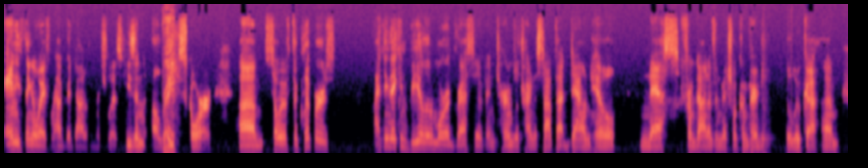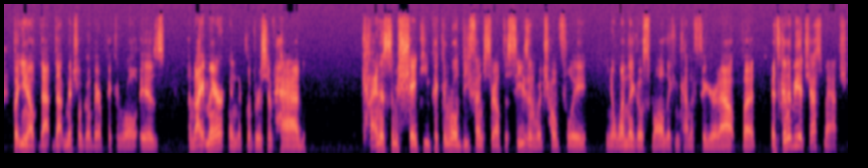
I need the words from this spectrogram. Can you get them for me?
anything away from how good Donovan Mitchell is. He's an elite right. scorer. Um, so if the Clippers, I think they can be a little more aggressive in terms of trying to stop that downhill ness from Donovan Mitchell compared to Luka. Um, but you know that that Mitchell Gobert pick and roll is a nightmare, and the Clippers have had kind of some shaky pick and roll defense throughout the season, which hopefully you know when they go small they can kind of figure it out. But it's going to be a chess match.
